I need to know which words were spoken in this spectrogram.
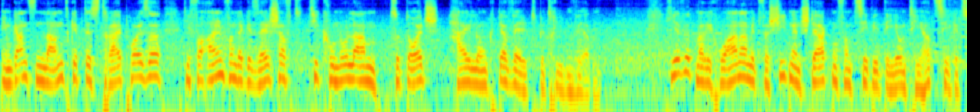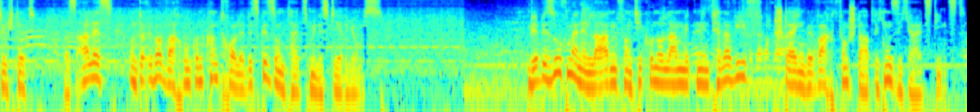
Im ganzen Land gibt es Treibhäuser, die vor allem von der Gesellschaft Tikkun Olam, zu Deutsch Heilung der Welt, betrieben werden. Hier wird Marihuana mit verschiedenen Stärken von CBD und THC gezüchtet. Das alles unter Überwachung und Kontrolle des Gesundheitsministeriums. Wir besuchen einen Laden von Tikkun Olam mitten in Tel Aviv, streng bewacht vom staatlichen Sicherheitsdienst.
